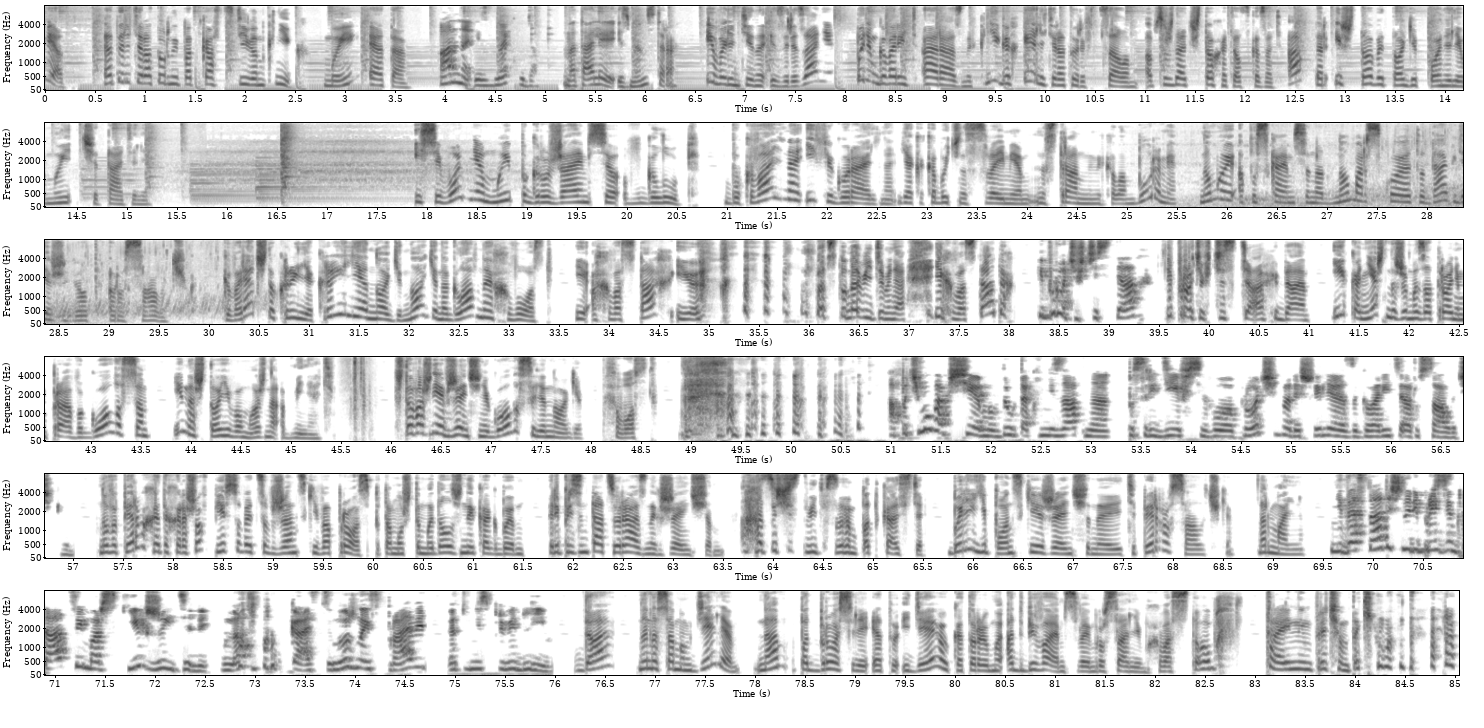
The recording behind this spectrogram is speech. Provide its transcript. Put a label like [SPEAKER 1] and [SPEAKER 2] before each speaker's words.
[SPEAKER 1] Привет! Это литературный подкаст «Стивен книг». Мы — это
[SPEAKER 2] Анна из Блэквуда,
[SPEAKER 3] Наталья из Мюнстера
[SPEAKER 1] и Валентина из Рязани. Будем говорить о разных книгах и о литературе в целом, обсуждать, что хотел сказать автор и что в итоге поняли мы, читатели. И сегодня мы погружаемся вглубь буквально и фигурально. Я, как обычно, со своими странными каламбурами, но мы опускаемся на дно морское туда, где живет русалочка. Говорят, что крылья крылья, ноги ноги, но главное хвост. И о хвостах, и... Остановите меня. И хвостатых.
[SPEAKER 2] И прочих частях.
[SPEAKER 1] И прочих частях, да. И, конечно же, мы затронем право голоса и на что его можно обменять. Что важнее в женщине, голос или ноги?
[SPEAKER 3] Хвост.
[SPEAKER 2] А почему вообще мы вдруг так внезапно посреди всего прочего решили заговорить о русалочке?
[SPEAKER 1] Ну, во-первых, это хорошо вписывается в женский вопрос, потому что мы должны как бы репрезентацию разных женщин осуществить в своем подкасте. Были японские женщины, и теперь русалочки. Нормально.
[SPEAKER 2] Недостаточно репрезентации морских жителей у нас в подкасте. Нужно исправить эту несправедливость.
[SPEAKER 1] Да, но на самом деле нам подбросили эту идею, которую мы отбиваем своим русальем хвостом.
[SPEAKER 3] Тройным причем таким ударом.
